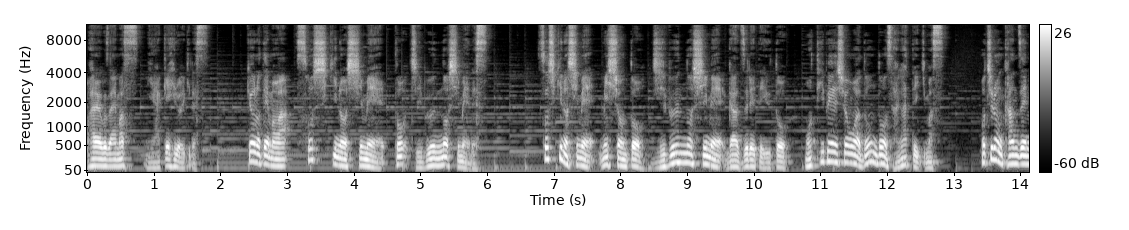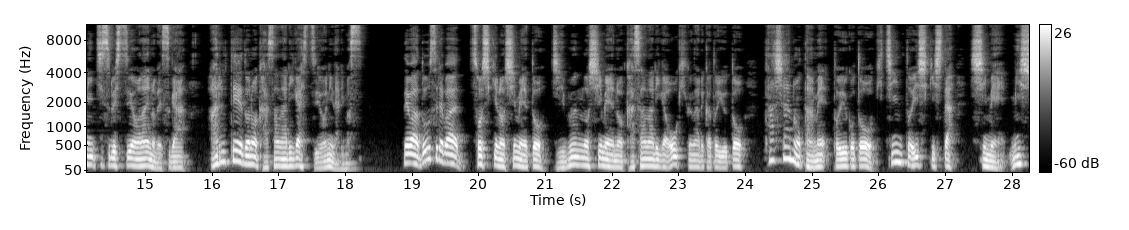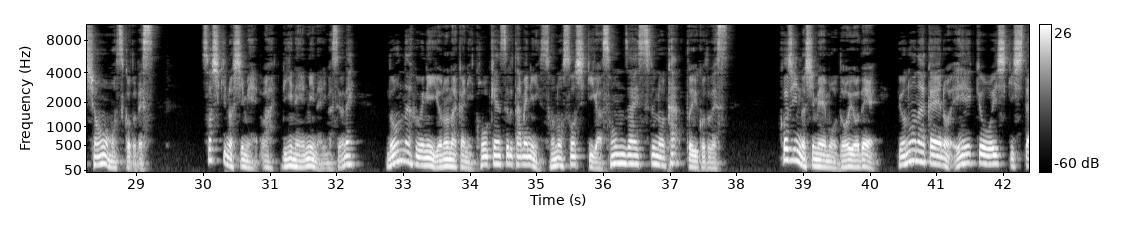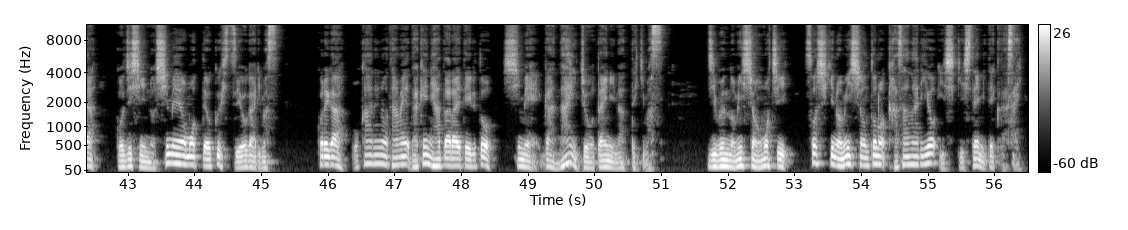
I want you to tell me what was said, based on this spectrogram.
おはようございます。三宅博之です。今日のテーマは、組織の使命と自分の使命です。組織の使命、ミッションと自分の使命がずれていると、モチベーションはどんどん下がっていきます。もちろん完全に一致する必要はないのですが、ある程度の重なりが必要になります。では、どうすれば組織の使命と自分の使命の重なりが大きくなるかというと、他者のためということをきちんと意識した使命、ミッションを持つことです。組織の使命は理念になりますよね。どんな風に世の中に貢献するためにその組織が存在するのかということです。個人の使命も同様で、世の中への影響を意識したご自身の使命を持っておく必要があります。これがお金のためだけに働いていると使命がない状態になってきます。自分のミッションを持ち、組織のミッションとの重なりを意識してみてください。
